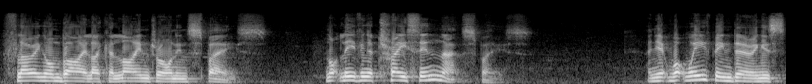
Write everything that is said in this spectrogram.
flowing on by like a line drawn in space? not leaving a trace in that space. And yet, what we've been doing is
